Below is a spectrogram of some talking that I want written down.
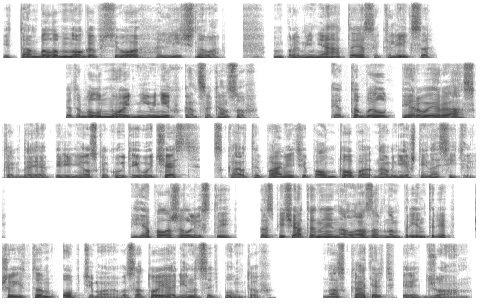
ведь там было много всего личного про меня, Тесс и Кликса. Это был мой дневник, в конце концов. Это был первый раз, когда я перенес какую-то его часть с карты памяти Палмтопа на внешний носитель. Я положил листы, распечатанные на лазерном принтере шрифтом Optima высотой 11 пунктов, на скатерть перед Джоан.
